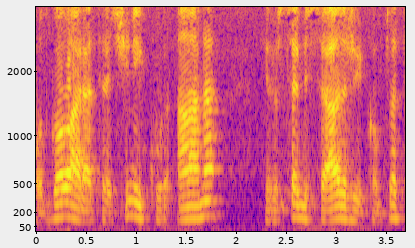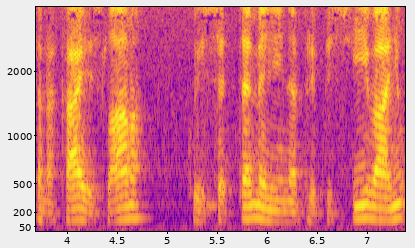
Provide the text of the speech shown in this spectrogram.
odgovara trećini Kur'ana jer u sebi se adrži kompletan akaj Islama koji se temelji na pripisivanju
